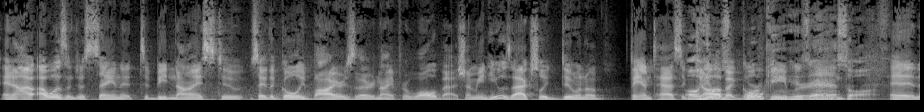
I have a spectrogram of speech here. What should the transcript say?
And I, I wasn't just saying it to be nice to say the goalie Byers the other night for Wabash. I mean, he was actually doing a fantastic Oh, job at goalkeeper. his and- off. and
